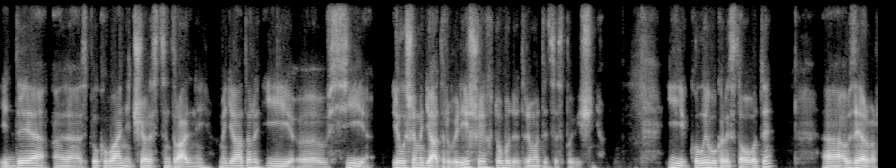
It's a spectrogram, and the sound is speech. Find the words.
йде е, спілкування через центральний медіатор, і е, всі, і лише медіатор вирішує, хто буде отримати це сповіщення. І коли використовувати е, observer,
